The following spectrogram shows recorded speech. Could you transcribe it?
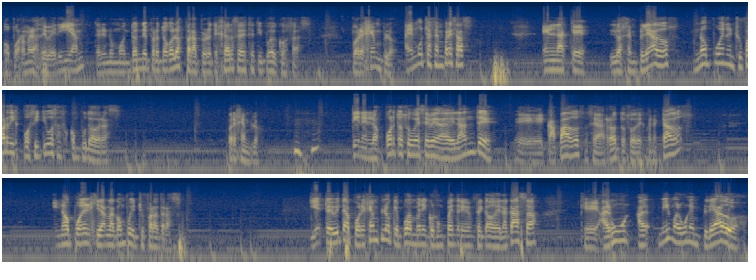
o por lo menos deberían tener un montón de protocolos para protegerse de este tipo de cosas. Por ejemplo, hay muchas empresas en las que los empleados no pueden enchufar dispositivos a sus computadoras. Por ejemplo, tienen los puertos USB de adelante eh, capados, o sea, rotos o desconectados, y no pueden girar la compu y enchufar atrás. Y esto evita, por ejemplo, que puedan venir con un pendrive infectado de la casa, que algún al- mismo algún empleado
